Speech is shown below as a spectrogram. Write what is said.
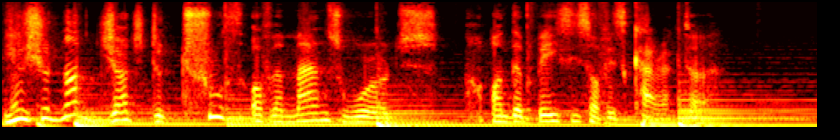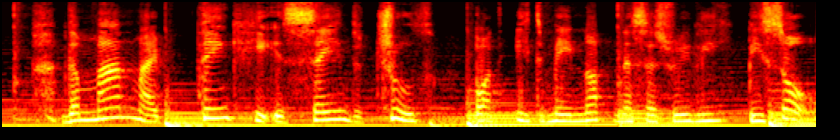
You should not judge the truth of a man's words on the basis of his character. The man might think he is saying the truth, but it may not necessarily be so.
